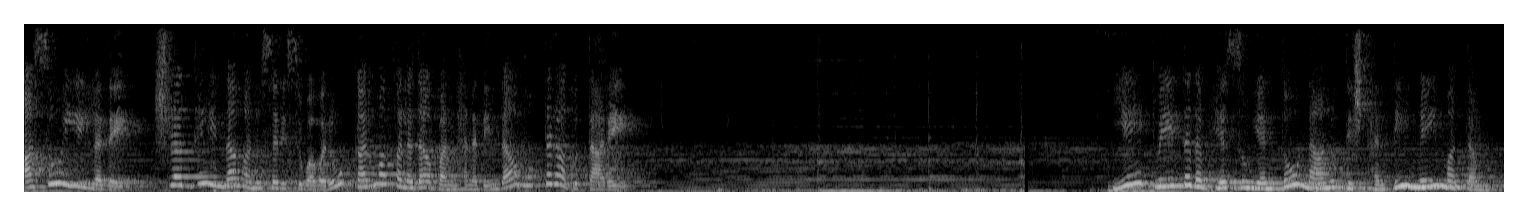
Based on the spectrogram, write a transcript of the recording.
ಅಸೂಯೆಯಿಲ್ಲದೆ ಶ್ರದ್ಧೆಯಿಂದ ಅನುಸರಿಸುವವರು ಕರ್ಮಫಲದ ಬಂಧನದಿಂದ ಮುಕ್ತರಾಗುತ್ತಾರೆ. ಯೇ ತ್ವೇತದಭ್ಯಸೂಯಂತೋ ನಾನು ತಿಷ್ಠಂತಿ ಮೇ ಮತಂ.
